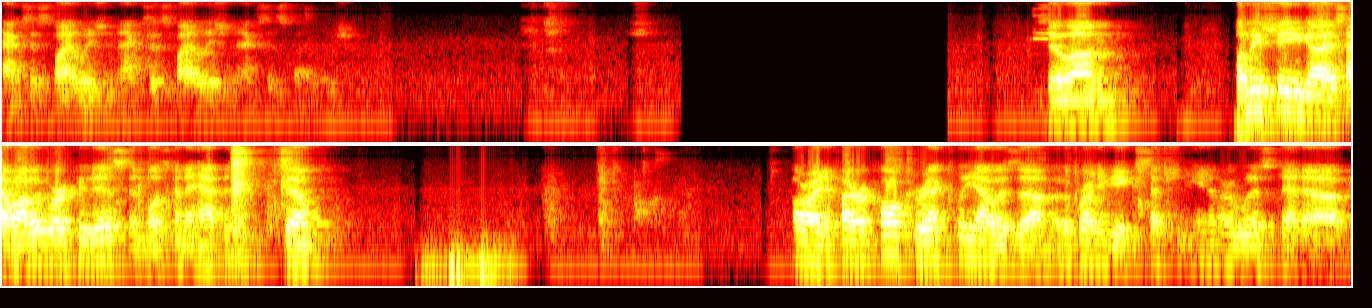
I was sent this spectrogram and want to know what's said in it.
access violation, access violation, access violation. So um, let me show you guys how I would work through this and what's going to happen. So, all right, if I recall correctly, I was um, overriding the exception handler list at um,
